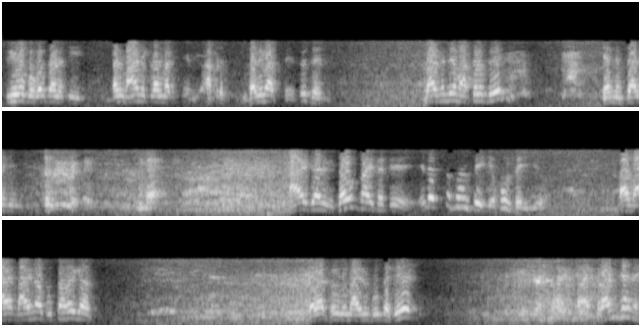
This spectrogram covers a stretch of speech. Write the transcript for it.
સ્ત્રીઓ ભોગવતા નથી, અને માન એકલા માટે આપડે ધન્યવાદ છે. શું છે? બાળ મંદિર માસ્તરો જોયે ને? એમ એમ ચાલી ગઈ આ જયારે વિધાઉટ માય થશે એટલે તફાન થઈ ગયો ફૂલ થઈ ગયો. આ માય નો ભૂતા હોય ગયા. દવા થોડું માયનું ભૂત હશે? ત્રણ છે ને?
